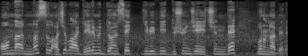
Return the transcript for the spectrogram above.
onlar nasıl acaba geri mi dönsek gibi bir düşünce içinde bunun haberi.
